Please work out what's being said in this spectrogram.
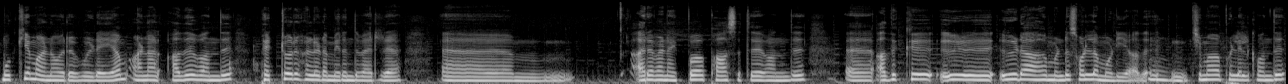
முக்கியமான ஒரு விடயம். ஆனால் அது வந்து பெற்றோர்களிடம் இருந்து வர்ற அரவணைப்போ பாசத்தை வந்து அதுக்கு ஈ- ஈடாகும் என்று சொல்ல முடியாது. நிச்சயமாக பிள்ளைகளுக்கு வந்து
